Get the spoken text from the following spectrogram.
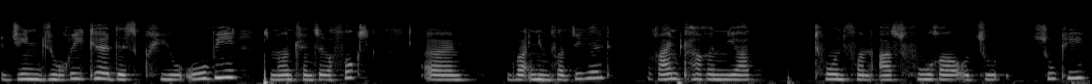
Jinjurike des Kyuobi, also 29er Fuchs, ähm, war in ihm versiegelt. Reinkarnaton von Asura Otsuki.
